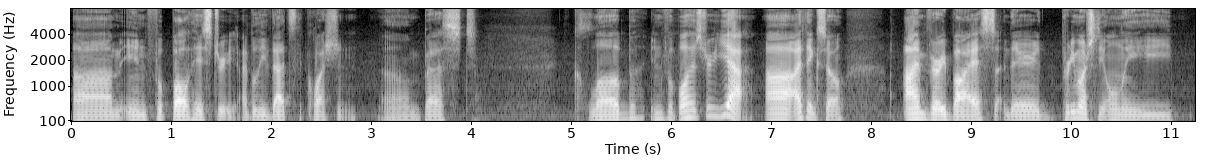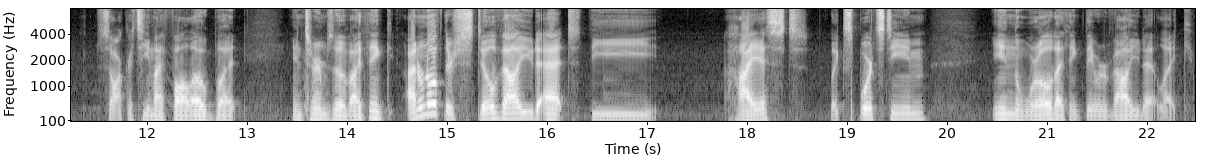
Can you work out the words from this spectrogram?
um, in football history? I believe that's the question. Um, best club in football history? Yeah, uh, I think so. I'm very biased. They're pretty much the only soccer team I follow, but in terms of, I think, I don't know if they're still valued at the highest like sports team in the world. I think they were valued at like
